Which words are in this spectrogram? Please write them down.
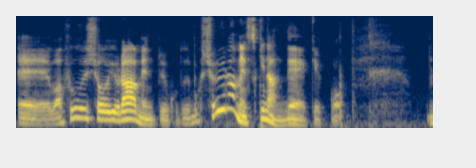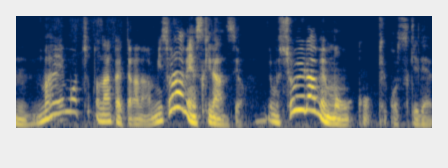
えー、和風醤油ラーメンということで、僕醤油ラーメン好きなんで、結構。うん。前もちょっと何か言ったかな。味噌ラーメン好きなんですよ。でも醤油ラーメンもこう結構好きで。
